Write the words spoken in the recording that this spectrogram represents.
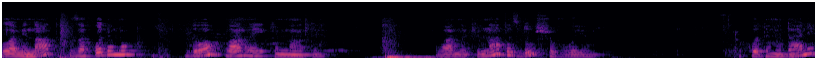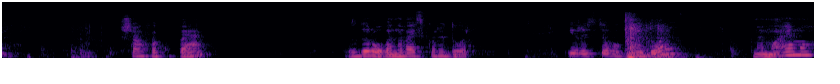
ламінат. Заходимо до ванної кімнати. Ванна кімната з душовою. Проходимо далі. Шафа купе. Здорова на весь коридор. І вже з цього коридору ми маємо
